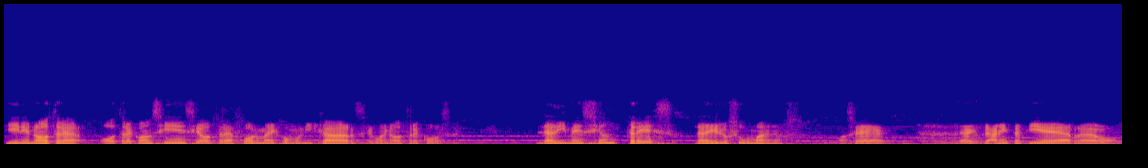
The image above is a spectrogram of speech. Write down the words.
tienen otra, otra conciencia, otra forma de comunicarse, bueno, otra cosa. La dimensión 3, la de los humanos, o sea, la del planeta Tierra o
